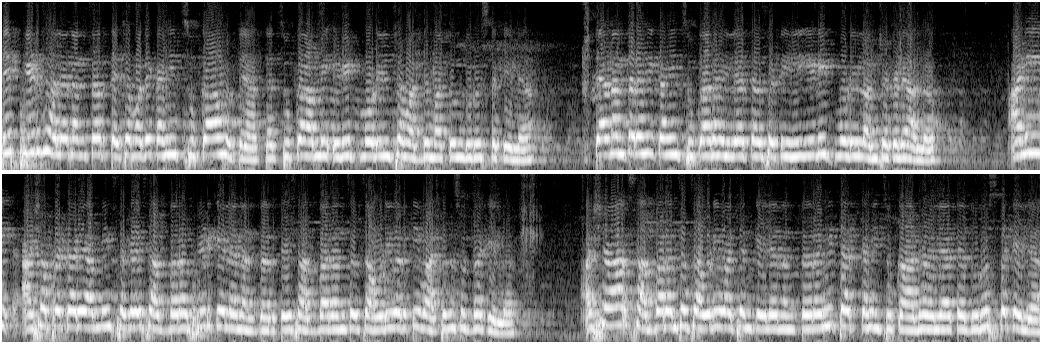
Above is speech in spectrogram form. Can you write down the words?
ते फीड झाल्यानंतर त्याच्यामध्ये काही चुका होत्या. त्या चुका आम्ही एडिट मॉड्यूलच्या माध्यमातून दुरुस्त केल्या. त्यानंतरही काही चुका राहिल्या त्यासाठी ही एडिट मॉड्यूल आमच्याकडे आलं. आणि अशा प्रकारे आम्ही सगळे सातबारा फीड केल्यानंतर ते सातबारांचं चावडीवरती वाचन सुद्धा केलं. अशा सातबारांचं चावडी वाचन केल्यानंतरही त्यात काही चुका आढळल्या त्या दुरुस्त केल्या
